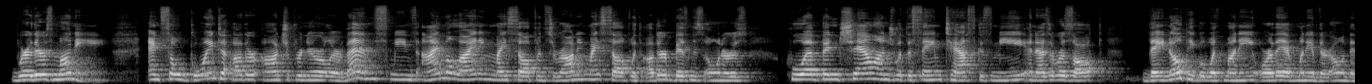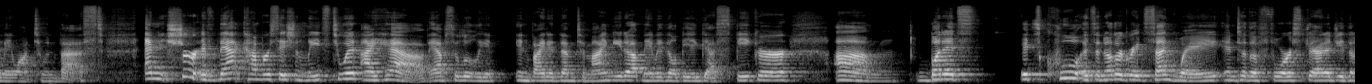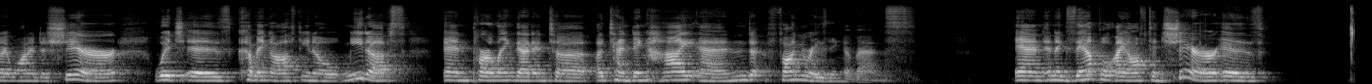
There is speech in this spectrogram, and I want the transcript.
where there's money. And so going to other entrepreneurial events means I'm aligning myself and surrounding myself with other business owners who have been challenged with the same task as me. And as a result, they know people with money or they have money of their own they may want to invest. And sure, if that conversation leads to it, I have absolutely invited them to my meetup. Maybe they'll be a guest speaker. Um, but it's it's cool. It's another great segue into the fourth strategy that I wanted to share, which is coming off, you know, meetups and parlaying that into attending high end fundraising events. And an example I often share is,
